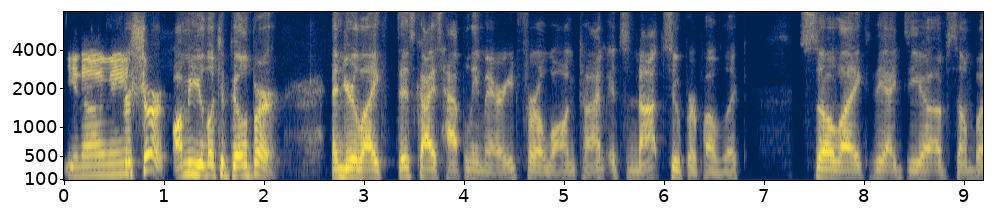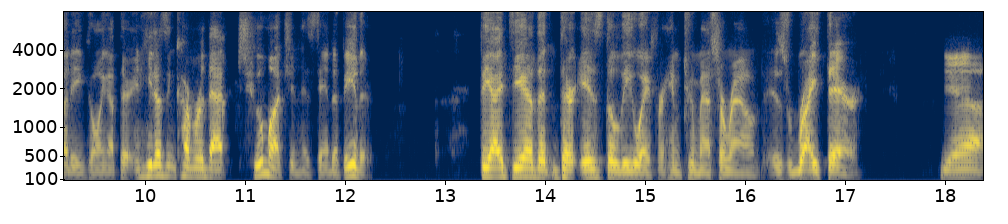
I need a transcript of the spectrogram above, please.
You know what I mean? For sure. I mean, you look at Bill Burr and you're like, this guy's happily married for a long time. It's not super public. So, like, the idea of somebody going up there, and he doesn't cover that too much in his stand up either. The idea that there is the leeway for him to mess around is right there. Yeah.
